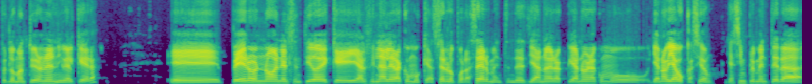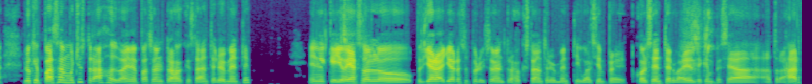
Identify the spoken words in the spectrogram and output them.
pues, lo mantuvieron en el nivel que era, eh, pero no en el sentido de que ya al final era como que hacerlo por hacer, ¿me entendés? Ya no era, ya no era como, ya no había vocación, ya simplemente era lo que pasa en muchos trabajos, ¿va? a mí me pasó en el trabajo que estaba anteriormente, en el que yo ya solo, pues yo era, yo era supervisor en el trabajo que estaba anteriormente, igual siempre call center, ¿va? desde que empecé a, a trabajar,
